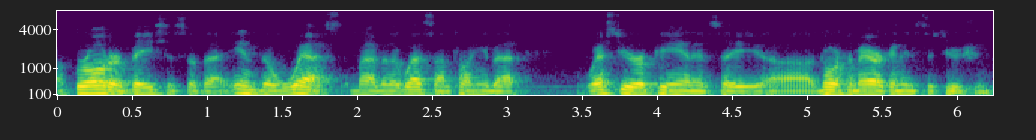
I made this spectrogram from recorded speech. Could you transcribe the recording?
a broader basis of that in the West. By the West, I'm talking about West European and say uh, North American institutions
